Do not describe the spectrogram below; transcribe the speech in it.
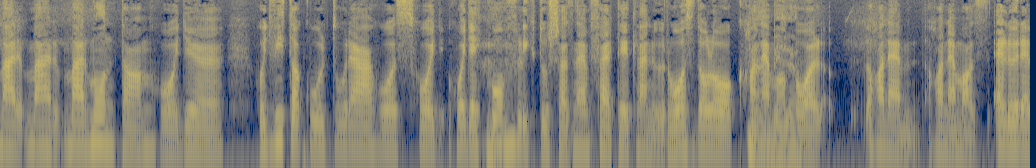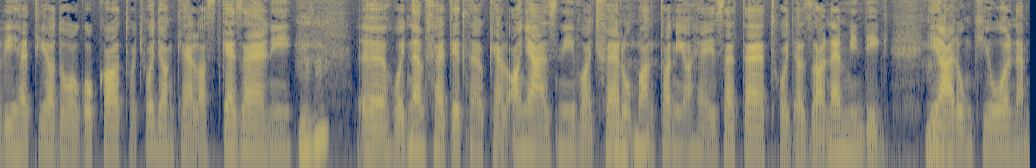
már, már, már mondtam, hogy, hogy vitakultúrához, hogy, hogy egy mhm. konfliktus az nem feltétlenül rossz dolog, hanem nem, abból hanem, hanem az előre viheti a dolgokat, hogy hogyan kell azt kezelni, uh-huh. hogy nem feltétlenül kell anyázni, vagy felrobbantani uh-huh. a helyzetet, hogy azzal nem mindig uh-huh. járunk jól, nem,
